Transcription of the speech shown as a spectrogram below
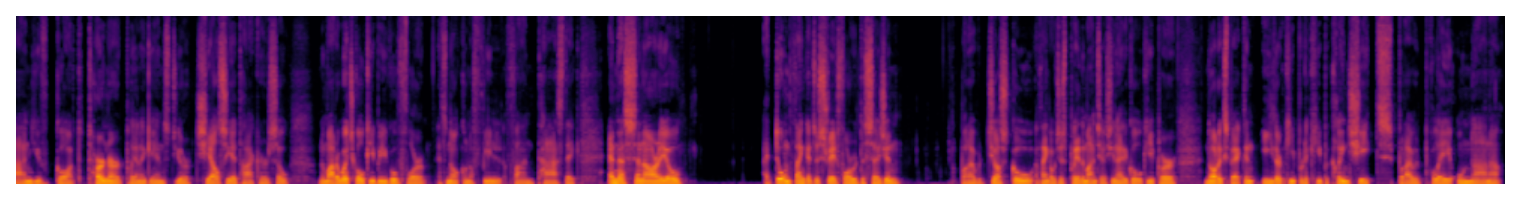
and you've got Turner playing against your Chelsea attackers. So no matter which goalkeeper you go for, it's not going to feel fantastic. In this scenario, I don't think it's a straightforward decision, but I would just go, I think I would just play the Manchester United goalkeeper, not expecting either keeper to keep a clean sheet, but I would play Onana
